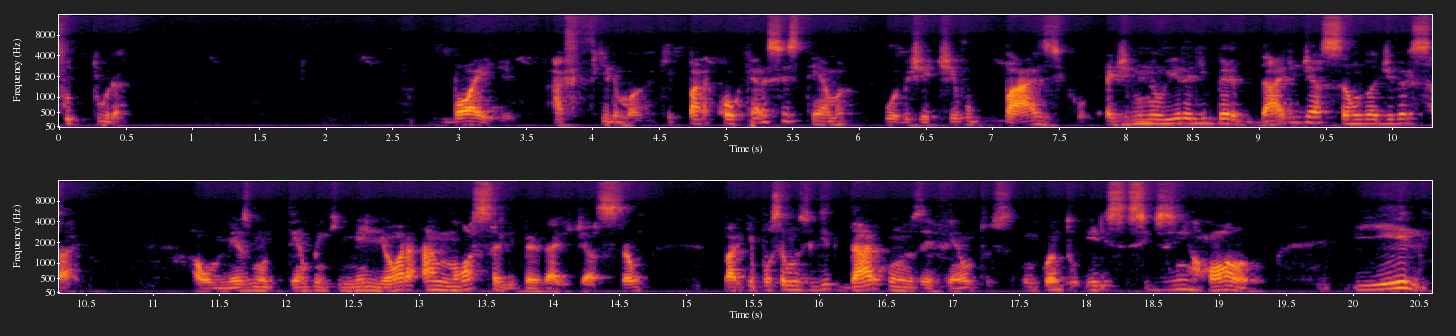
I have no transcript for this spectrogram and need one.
futura. Boyd afirma que para qualquer sistema, o objetivo básico é diminuir a liberdade de ação do adversário, ao mesmo tempo em que melhora a nossa liberdade de ação para que possamos lidar com os eventos enquanto eles se desenrolam. E ele,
